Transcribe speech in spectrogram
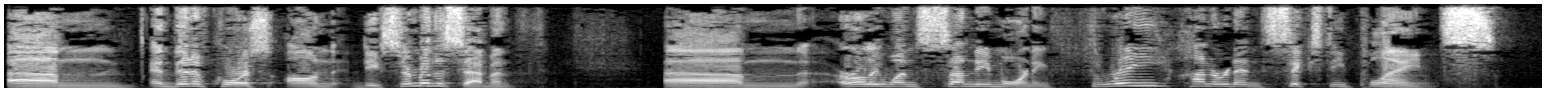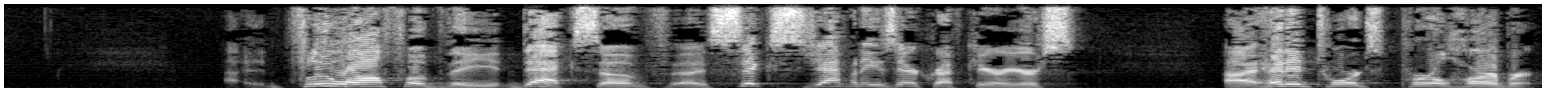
Um, and then, of course, on December the 7th, um, early one Sunday morning, 360 planes uh, flew off of the decks of uh, six Japanese aircraft carriers, uh, headed towards Pearl Harbor.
